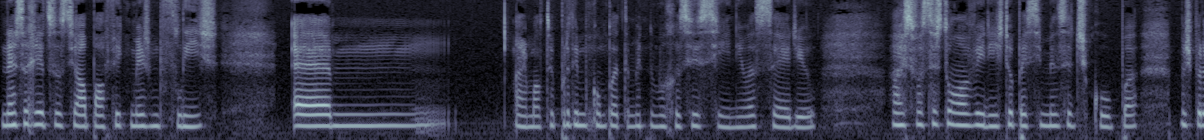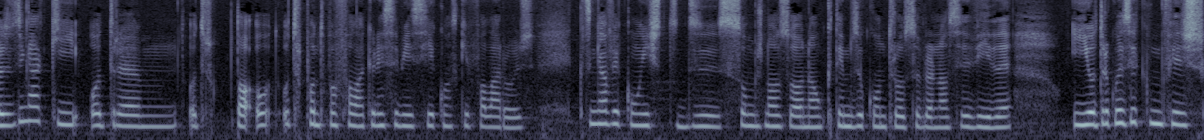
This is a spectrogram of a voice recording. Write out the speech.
nesta rede social, pá, fico mesmo feliz. Um... Ai, malta, eu perdi-me completamente no meu raciocínio, a sério. Ai, se vocês estão a ouvir isto, eu peço imensa desculpa. Mas pronto, eu tinha aqui outra, outro, outro ponto para falar que eu nem sabia se ia conseguir falar hoje. Que tinha a ver com isto de se somos nós ou não que temos o controle sobre a nossa vida. E outra coisa que me fez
